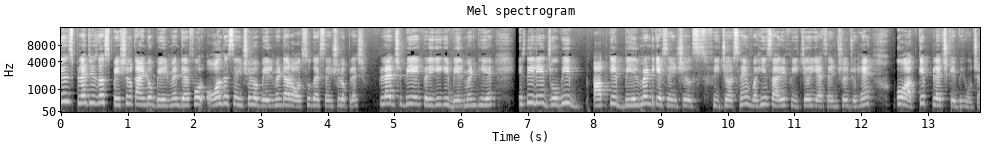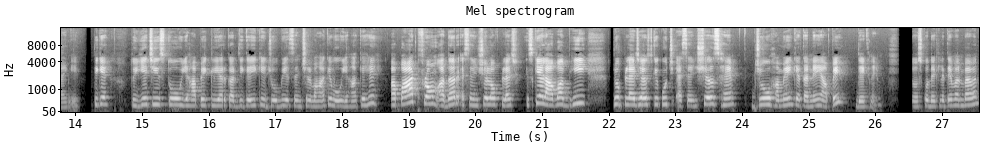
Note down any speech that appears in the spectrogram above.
Since is is special kind of bailment therefore all the essential of bailment are also the essential of pledge. Pledge भी एक तरीके की बेलमेंट ही है। इसीलिए जो भी आपके बेलमेंट के एसेंशियल्स फीचर्स हैं, वही सारे फीचर या एसेंशियल जो हैं, वो आपके प्लेज के भी हो जाएँगे। ठीक है? तो ये चीज़ तो यहाँ पे क्लियर कर दी गई कि जो भी एसेंशियल वहाँ के, वो यहाँ के हैं। Apart from other essential of pledge इसके अलावा भी जो प्लेज है, उसके कुछ एसेंशियल्स हैं। जो हमें क्या करने हैं यहाँ पे देखने तो उसको देख लेते हैं one by one.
